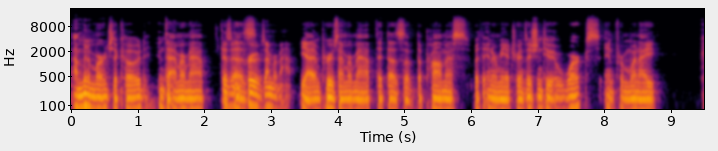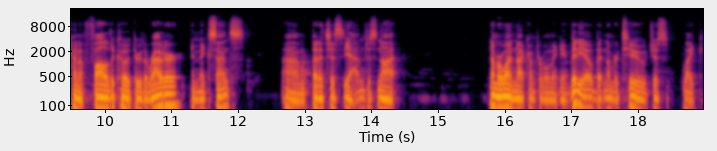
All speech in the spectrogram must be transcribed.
I'm going to merge the code into EmberMap because it does- improves EmberMap. Yeah, it improves EmberMap that does the, the promise with the intermediate transition to it works. And from when I kind of follow the code through the router, it makes sense. Um, but it's just, yeah, I'm just not, number one, not comfortable making a video. But number two, just like,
